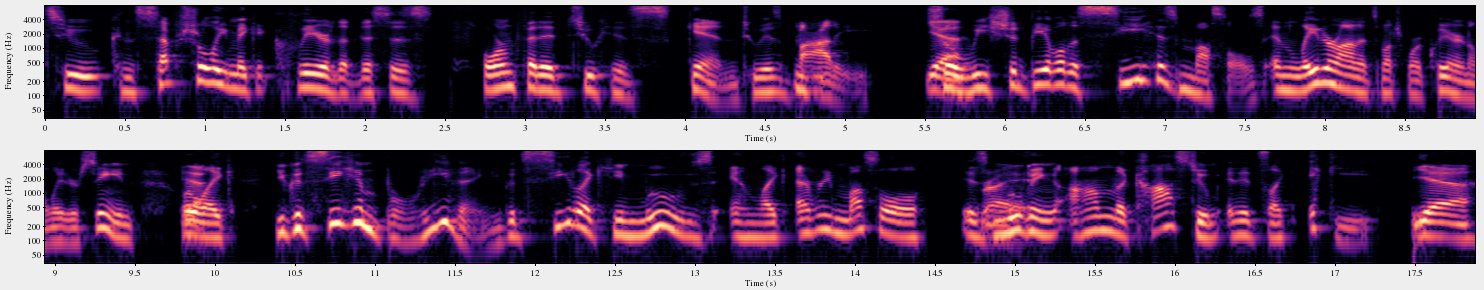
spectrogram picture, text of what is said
to conceptually make it clear that this is form fitted to his skin, to his body. So Mm-hmm. Yeah. we should be able to see his muscles. And later on, it's much more clear in a later scene where Yeah. like you could see him breathing. You could see like he moves and like every muscle is Right. moving on the costume and it's like icky. Yeah.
